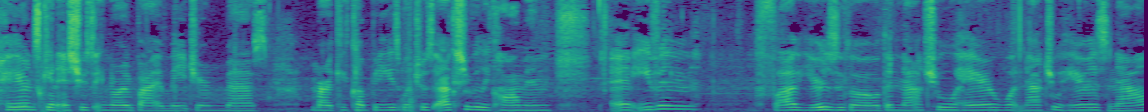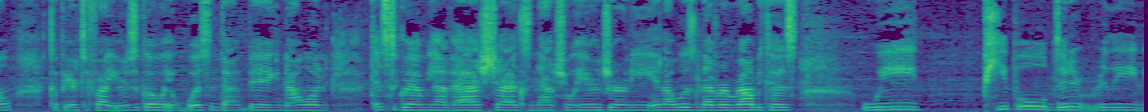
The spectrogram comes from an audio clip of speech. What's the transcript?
hair and skin issues ignored by major mass market companies, which was actually really common. And even five years ago, the natural hair, what natural hair is now compared to five years ago, it wasn't that big. Now on Instagram, we have hashtags natural hair journey, and I was never around because we people didn't really,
